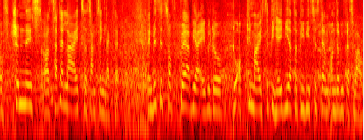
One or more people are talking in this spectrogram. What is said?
of chimneys or satellites or something like that. And with this software, we are able to, to optimize the behavior of the PV system on the roof as well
